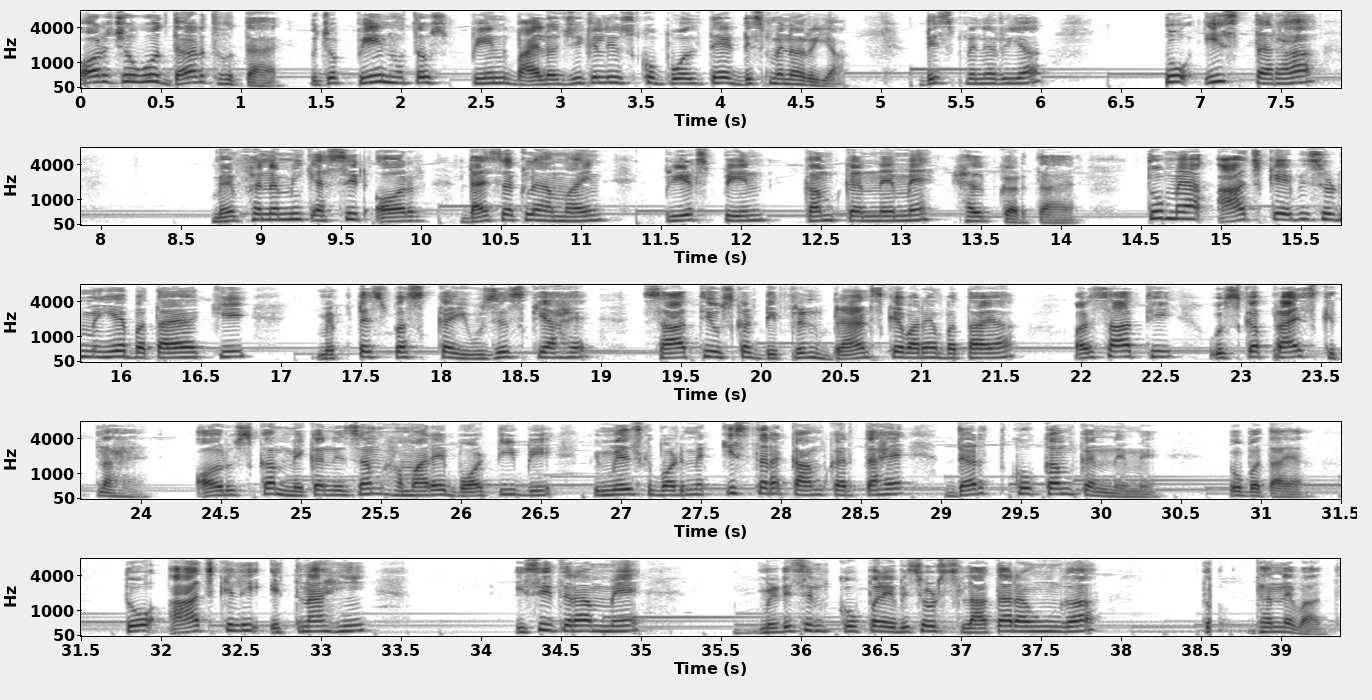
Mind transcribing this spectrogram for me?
और जो वो दर्द होता है जो पेन होता है, उस पेन बायोलॉजिकली उसको बोलते हैं डिस्मेनोरिया डिस्मेनोरिया तो इस तरह मेफेनेमिक एसिड और डाइसाइक्लोमाइन पीरियड्स पेन कम करने में हेल्प करता है। तो मैं आज के एपिसोड में यह बताया कि मेप्टेस्पस का यूजेस क्या है, साथ ही उसका डिफरेंट ब्रांड्स के बारे में बताया, और साथ ही उसका प्राइस कितना है। और उसका मेकनिज़म हमारे बॉडी में फीमेल्स के बॉडी में किस तरह काम करता है, दर्द को कम करने में, वो बताया। तो आज के लिए इतना ही। इसी तरह मैं मेडिसिन के ऊपर एपिसोड्स लाता रहूँगा। तो धन्यवाद।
